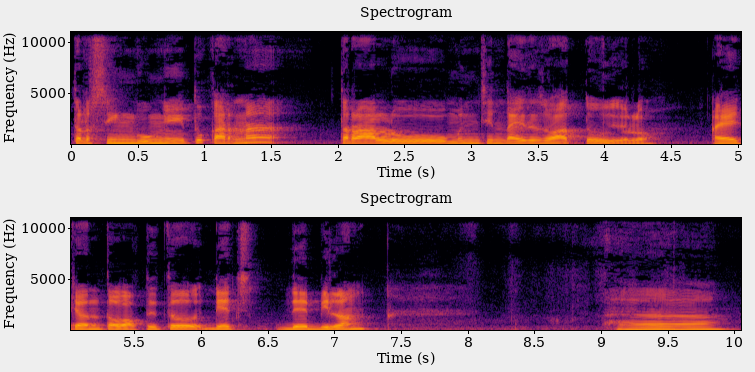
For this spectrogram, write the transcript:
tersinggungnya itu karena terlalu mencintai sesuatu gitu loh. Kayak contoh waktu itu dia dia bilang eh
